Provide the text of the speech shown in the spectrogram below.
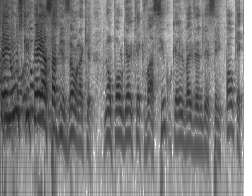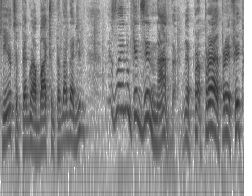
Tem uns que têm essa visão, né? Que, não, o Paulo Guedes quer que vá 5, que ele vai vender 100 pau, que é 500, você pega um abate, um pedaço da dívida. Isso aí não quer dizer nada. Né? Para efeito.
